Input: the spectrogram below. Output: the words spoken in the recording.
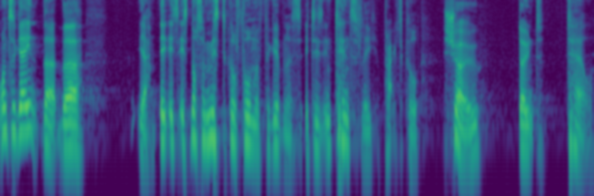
Once again, the, the yeah, it, it's, it's not a mystical form of forgiveness. It is intensely practical. Show, don't tell.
